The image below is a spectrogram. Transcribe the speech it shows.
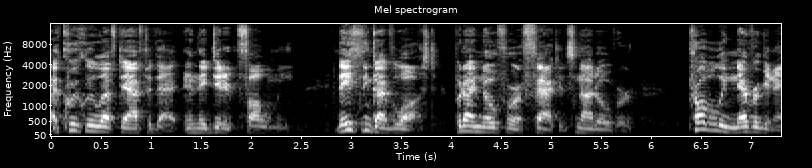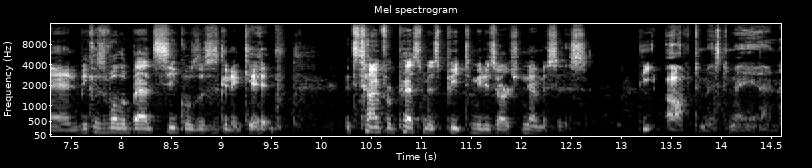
I quickly left after that, and they didn't follow me. They think I've lost, but I know for a fact it's not over. Probably never gonna end because of all the bad sequels this is gonna get. It's time for Pessimist Pete to meet his arch nemesis, the Optimist Man.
